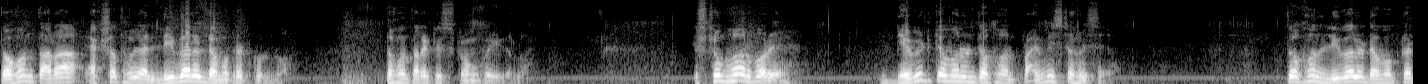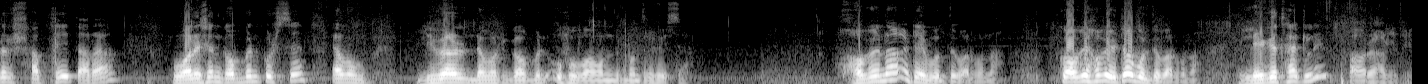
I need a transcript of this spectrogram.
তখন তারা একসাথে হয়ে লিবারেল ডেমোক্রেট করল। তখন তারা একটু স্ট্রং হয়ে গেল। স্ট্রং হওয়ার পরে ডেভিড ক্যামেরন যখন প্রাইম মিনিস্টার হয়েছে, তখন লিবারেল ডেমোক্রেটের সাথে তারা কোয়ালিশন গভর্নমেন্ট করছে এবং লিবারেল ডেমোক্রেট গভর্নমেন্ট উপমন্ত্রী হয়েছে। হবে না এটাই বলতে পারব না। কবে হবে এটাও বলতে পারব না। লেগে থাকলে পাওয়ারে আসবে।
